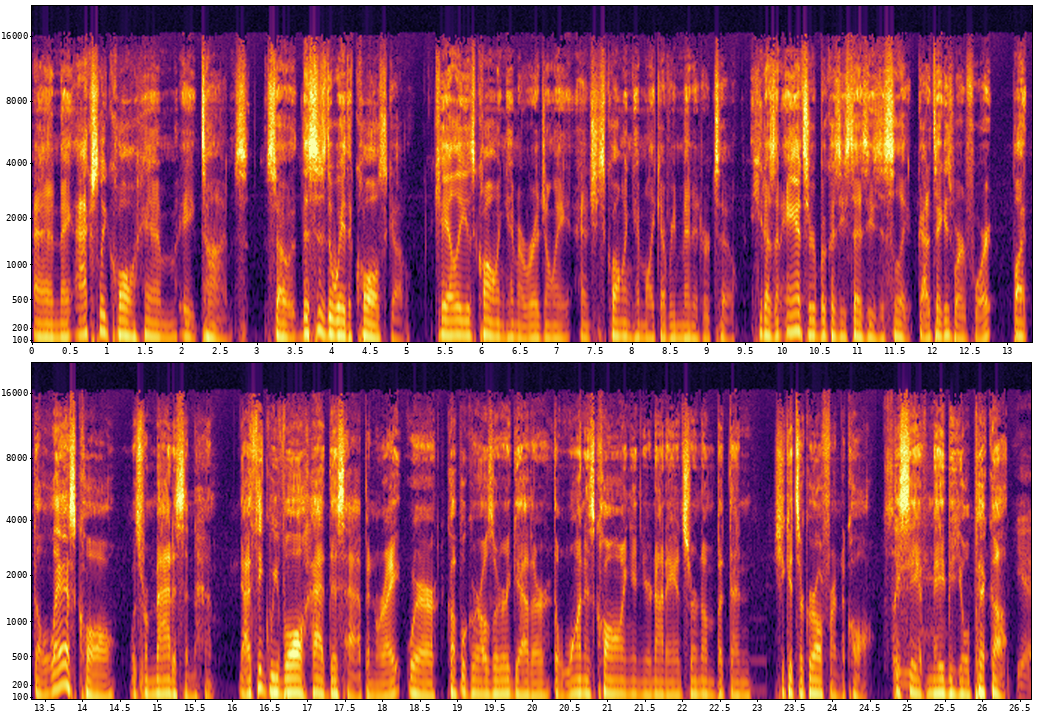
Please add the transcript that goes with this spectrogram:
and they actually call him eight times. So this is the way the calls go. Kaylee is calling him originally and she's calling him like every minute or two he doesn't answer because he says he's asleep got to take his word for it but the last call was from madison to him now, I think we've all had this happen, right? Where a couple girls are together, the one is calling and you're not answering them, but then she gets her girlfriend to call So to see if maybe you'll pick up. Yeah.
